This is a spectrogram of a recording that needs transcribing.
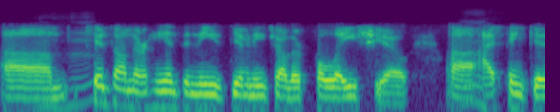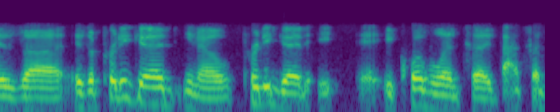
Um, mm-hmm. Kids on their hands and knees giving each other fellatio, uh, mm. I think is uh, is a pretty good you know pretty good e- equivalent to that's a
